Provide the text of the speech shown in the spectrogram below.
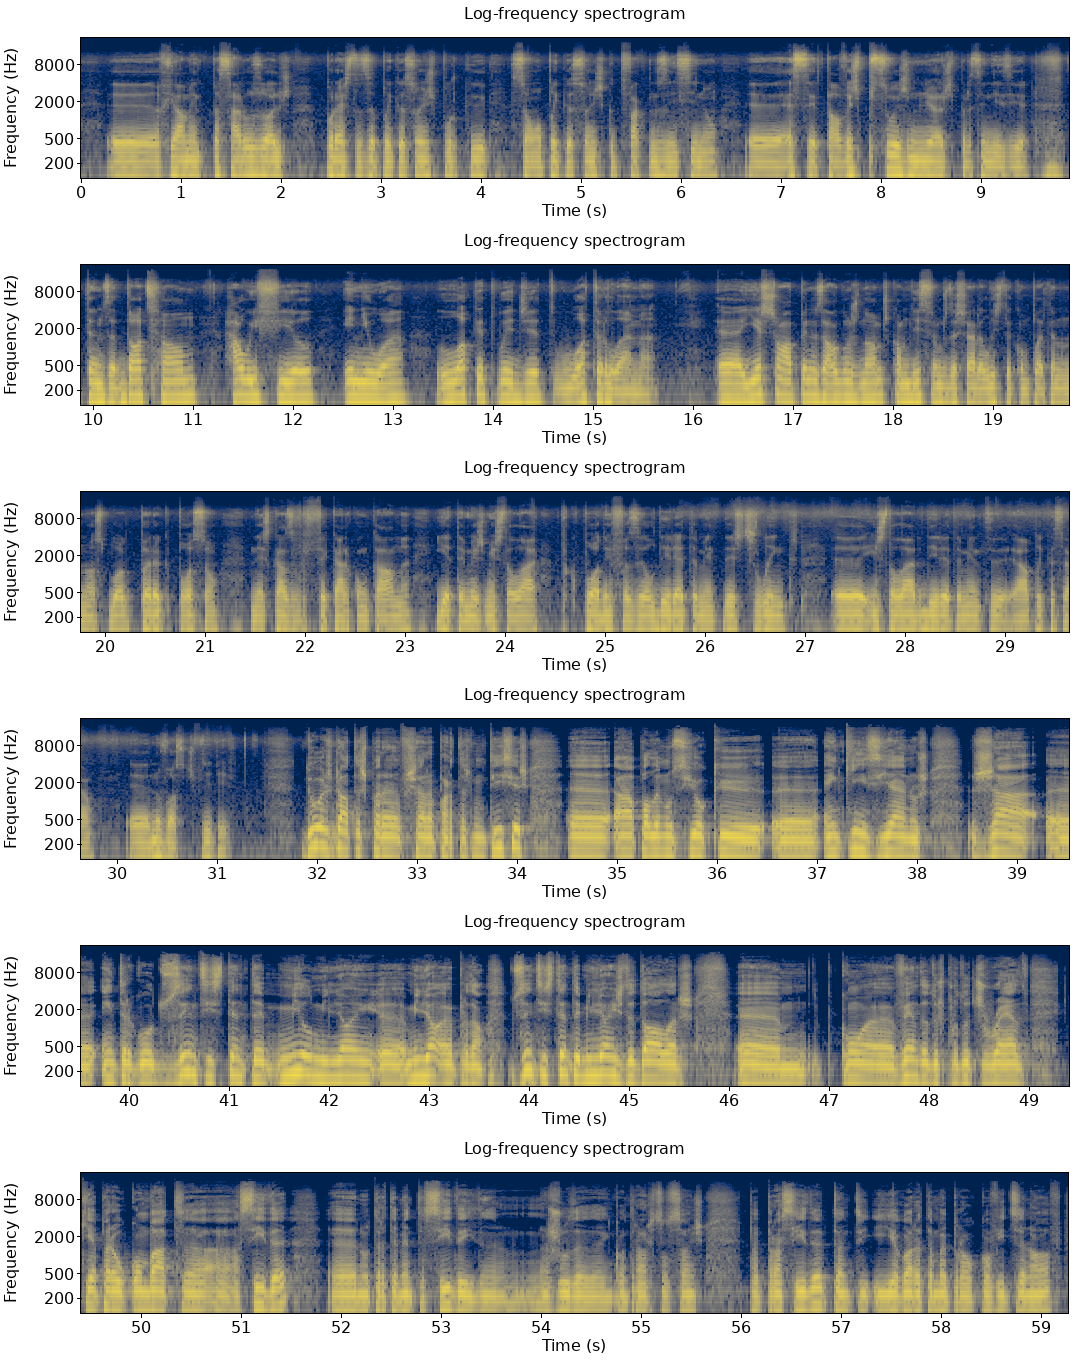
realmente passar os olhos por estas aplicações porque são aplicações que de facto nos ensinam uh, a ser talvez pessoas melhores, por assim dizer. Temos a Dot Home, How We Feel, Inua, Locket Widget, Waterlama. Uh, e estes são apenas alguns nomes, como disse, vamos deixar a lista completa no nosso blog para que possam, neste caso, verificar com calma e até mesmo instalar, porque podem fazê-lo diretamente destes links, uh, instalar diretamente a aplicação uh, no vosso dispositivo. Duas notas para fechar a parte das notícias. Uh, a Apple anunciou que uh, em 15 anos já uh, entregou 270 mil milhões, milhão, perdão, 270 milhões de dólares com a venda dos produtos Red, que é para o combate à, à SIDA. Uh, no tratamento da SIDA e na ajuda a encontrar soluções para, a SIDA portanto, e agora também para o Covid-19. Uh,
